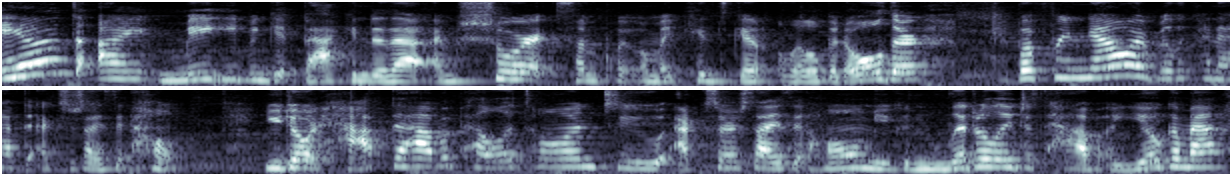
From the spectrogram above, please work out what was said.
And I may even get back into that, I'm sure at some point when my kids get a little bit older. But for now, I really kind of have to exercise at home. You don't have to have a Peloton to exercise at home. You can literally just have a yoga mat.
